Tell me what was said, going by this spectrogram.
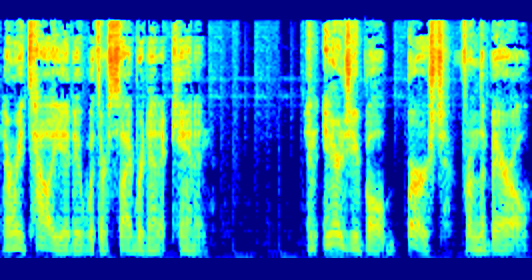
and retaliated with her cybernetic cannon. An energy bolt burst from the barrel,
